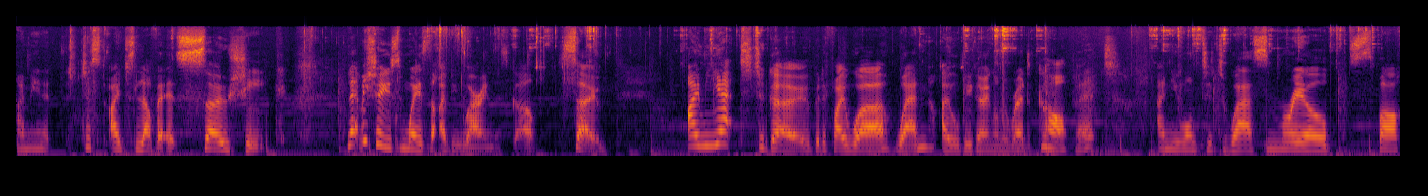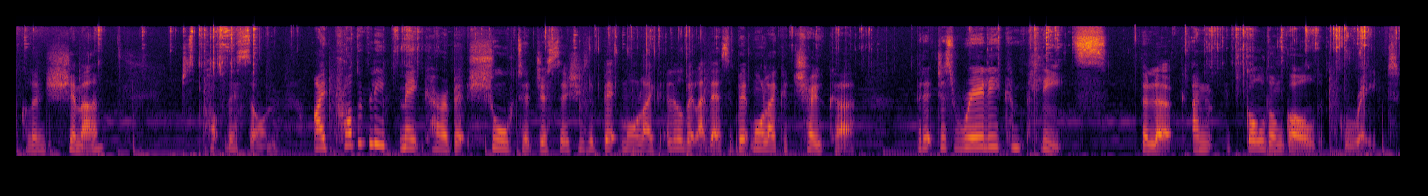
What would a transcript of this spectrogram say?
I mean, it's just, I just love it. It's so chic. Let me show you some ways that I'd be wearing this girl. So, I'm yet to go, but if I were, when, I will be going on the red carpet, and you wanted to wear some real sparkle and shimmer, just pop this on. I'd probably make her a bit shorter just so she's a bit more like, a little bit like this, a bit more like a choker, but it just really completes the look and gold on gold, great.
